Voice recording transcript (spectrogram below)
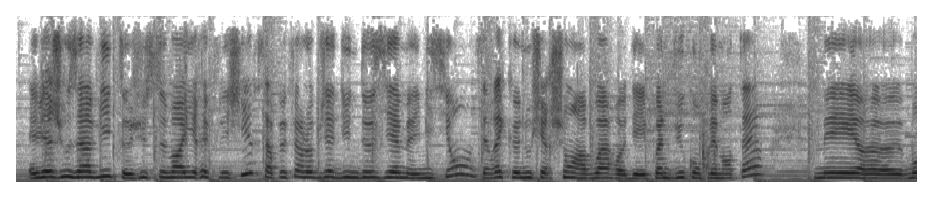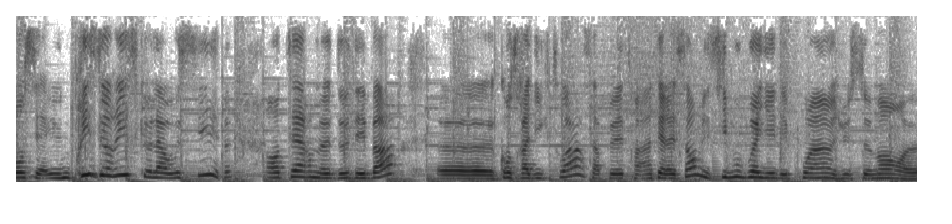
eh bien, je vous invite justement à y réfléchir. Ça peut faire l'objet d'une deuxième émission. C'est vrai que nous cherchons à avoir des points de vue complémentaires. Mais euh, bon, c'est une prise de risque là aussi en termes de débat. Euh, contradictoire, ça peut être intéressant, mais si vous voyez des points, justement, euh,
